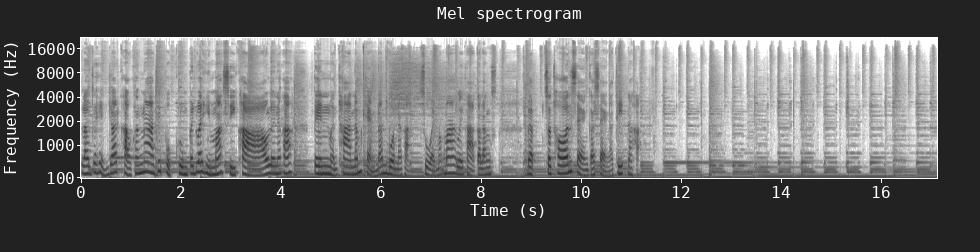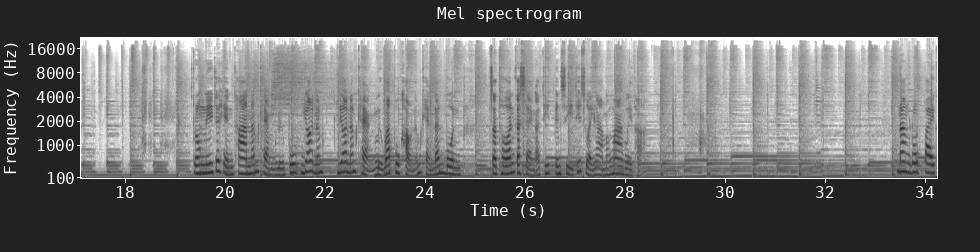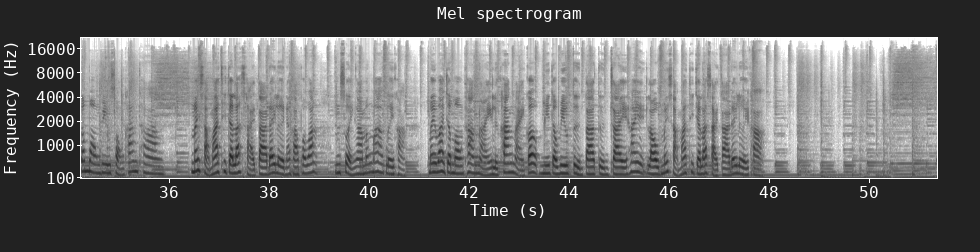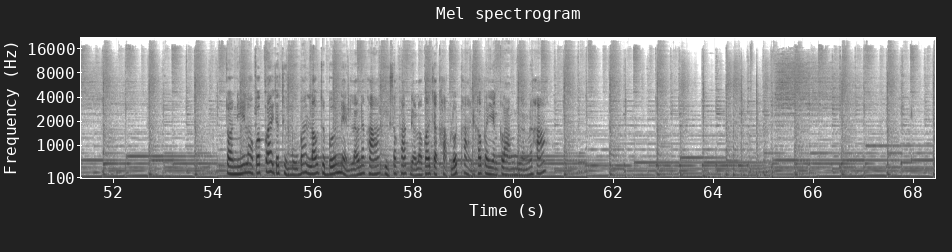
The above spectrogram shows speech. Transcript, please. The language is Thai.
เราจะเห็นยอดเขาข้างหน้าที่ปกคลุมไปด้วยหิมะสีขาวเลยนะคะ เป็นเหมือนทานน้ำแข็งด้านบนนะคะ สวยมากๆเลยค่ะกำลังแบบสะท้อนแสงกับแสงอาทิตย์นะคะตรงนี้จะเห็นทานน้ำแข็งหรือภูยอดน้ำยอดน้ำแข็ง หรือว่าภูเขาน้ำแข็งด้านบน สะท้อนกับแสงอาทิตย์เป็นสีที่สวยงามมาก ๆ เลยค่ะ นั่งรถไปก็มองวิวสองข้างทาง ไม่สามารถที่จะละสายตาได้เลยนะคะ เพราะว่ามันสวยงามมากๆเลยค่ะ ไม่ว่าจะมองทางไหนหรือข้างไหนก็มีแต่วิวตื่นตาตื่นใจให้เราไม่สามารถที่จะละสายตาได้เลยค่ะตอนนี้เราก็ใกล้จะถึงหมู่บ้านเลาเทเบิร์เนนแล้วนะคะ อีกสักพักเดี๋ยวเราก็จะขับรถผ่านเข้าไปยังกลางเมืองนะคะ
